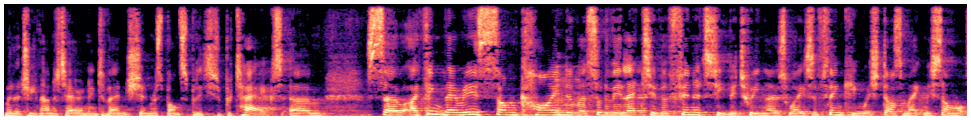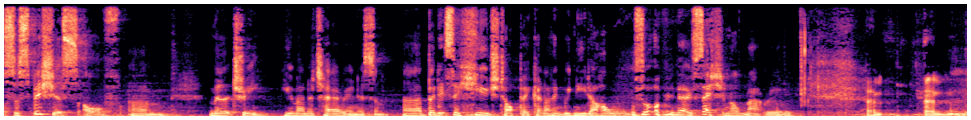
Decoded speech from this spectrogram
military humanitarian intervention, responsibility to protect. Um, so I think there is some kind of a sort of elective affinity between those ways of thinking, which does make me somewhat suspicious of. Um, military humanitarianism, uh, but it's a huge topic, and I think we need a whole sort of you know session on that really. And,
